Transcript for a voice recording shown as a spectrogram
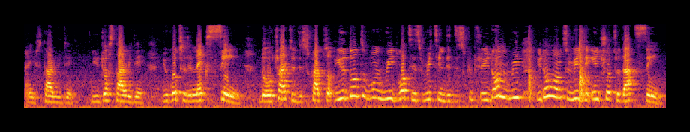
and you start reading. You just start reading. You go to the next scene. They will try to describe so you don't even read what is written in the description. You don't read you don't want to read the intro to that scene.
